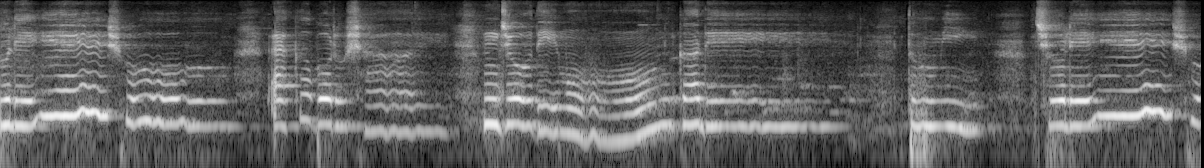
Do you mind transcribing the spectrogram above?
চলে এসো। এক বরসায় যদি মন কাঁদে তুমি চলে এসো।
